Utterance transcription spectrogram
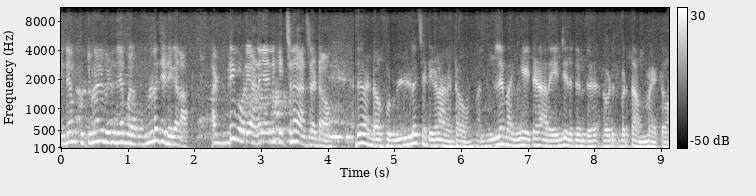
എന്റെ കുട്ടികളുടെ വീട് ഇതേപോലെ ഫുള്ള് ചെടികളാ. അടിപൊളിയാണ്. ഞാൻ കിച്ചണ് കാണിച്ചു കേട്ടോ ഇത് കണ്ടോ? ഫുള്ള് ചെടികളാണ് കേട്ടോ. നല്ല ഭംഗിയായിട്ട് അറേഞ്ച് ചെയ്തിട്ടുണ്ട്. അവിടെ ഇവിടുത്തെ അമ്മ കേട്ടോ.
